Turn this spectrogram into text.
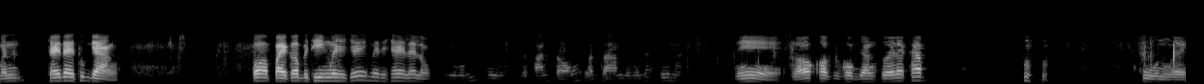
มันใช้ได้ทุกอย่างพอเอาไปก็ไปทิ้งไว้เฉยๆไม่ได้ใช้อะไรหรอกเดี๋ยวผมเออเดี๋ยวผ่านสองผ่านสามเดี๋ยวมันจะซื้อมานี่ล้อขอบสิบหกอย่างสวยแล้วครับ คู่หนึงเลย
